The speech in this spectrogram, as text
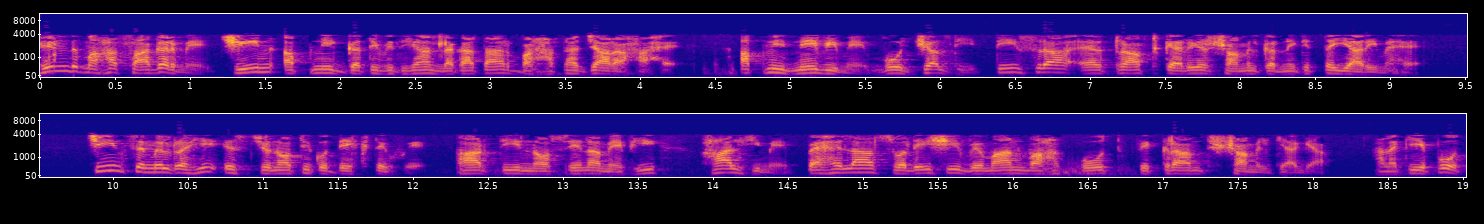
हिंद महासागर में चीन अपनी गतिविधियाँ लगातार बढ़ाता जा रहा है। अपनी नेवी में वो जल्द ही तीसरा एयरक्राफ्ट कैरियर शामिल करने की तैयारी में है। चीन से मिल रही इस चुनौती को देखते हुए भारतीय नौसेना में भी हाल ही में पहला स्वदेशी विमान वाहक पोत विक्रांत शामिल किया गया। हालाँकि ये पोत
